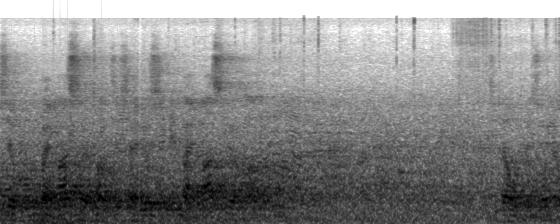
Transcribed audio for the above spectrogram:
好，谢谢我们五百八十二号，接下来有请一百八十六号，请到我们中央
